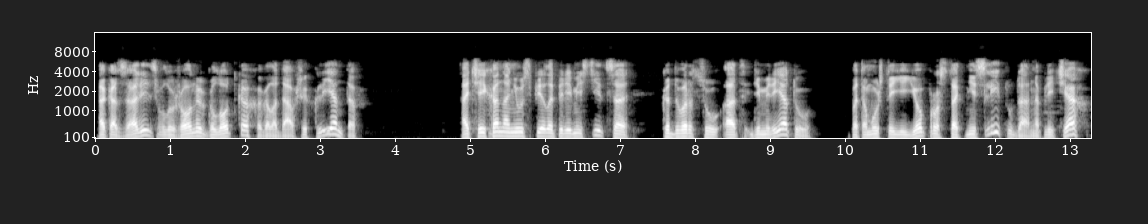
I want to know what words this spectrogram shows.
оказались в луженых глотках оголодавших клиентов. А чайхана не успела переместиться ко дворцу от Демирьяту, потому что ее просто отнесли туда, на плечах.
